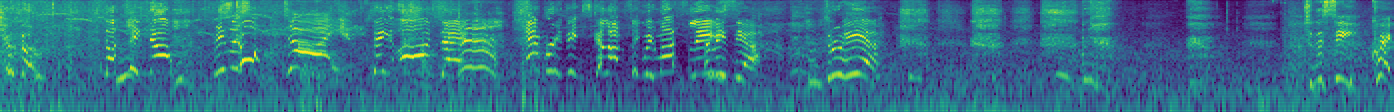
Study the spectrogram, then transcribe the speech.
Hugo! That's enough! They Stop! must die! They are dead! Everything's collapsing! We must leave! Amicia! Through here! To the sea! Quick!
